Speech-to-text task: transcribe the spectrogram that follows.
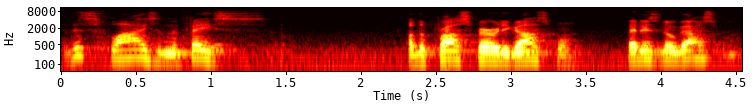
And this flies in the face of the prosperity gospel. That is no gospel.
